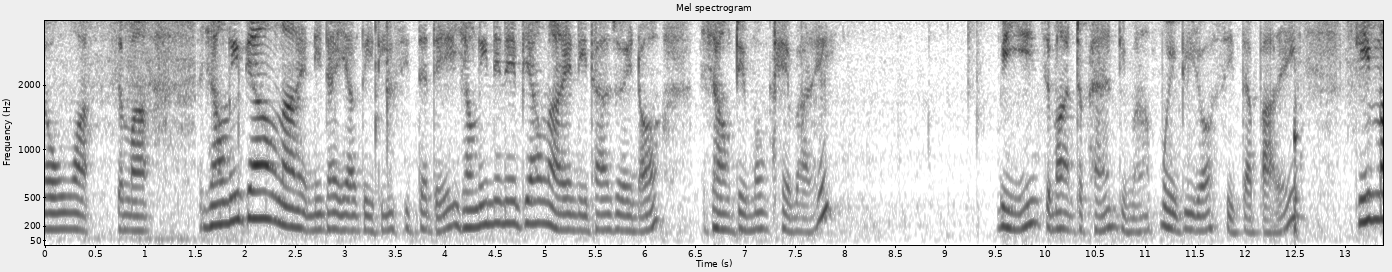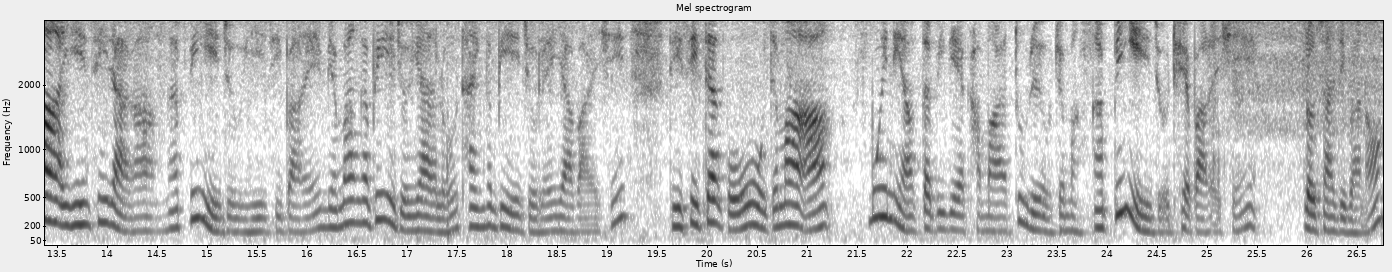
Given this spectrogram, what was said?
လုံးဝကျမ အယောင်လေးပြောင်းလာတဲ့နေထိုင်ရောက်တဲ့ဒီစီတက်တယ်အယောင်လေးနည်းနည်းပြောင်းလာတဲ့နေထားဆိုရင်တော့အယောင်တင်မုတ်ထည့်ပါတယ်ပြီးရင်ကျမတပန်းဒီမှာမှွေပြီးတော့စီတက်ပါတယ်ဒီမှာအရေးကြီးတာကငပိရေချိုအရေးကြီးပါတယ်မြန်မာငပိရေချိုရတယ်လို့ထိုင်းငပိရေချိုလည်းရပါတယ်ရှင်ဒီစီတက်ကိုကျမကမှွေးနေအောင်တက်ပြီးတဲ့အခါမှာသူ့တွေကိုကျမငပိရေချိုထည့်ပါတယ်ရှင်လှုပ်ရှားကြည့်ပါနော်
